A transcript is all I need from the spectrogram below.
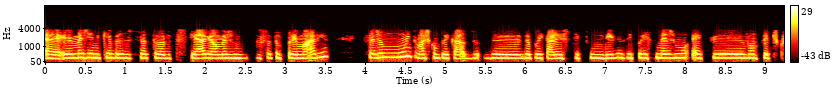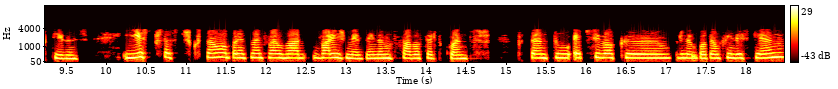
Uh, eu imagino que empresas do setor terciário ou mesmo do setor primário seja muito mais complicado de, de, aplicar este tipo de medidas e por isso mesmo é que vão ser discutidas. E este processo de discussão aparentemente vai levar vários meses, ainda não se sabe ao certo quantos. Portanto, é possível que, por exemplo, até o fim deste ano,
